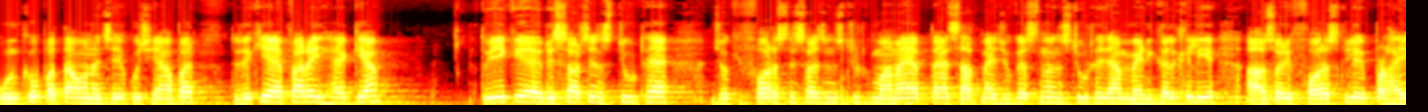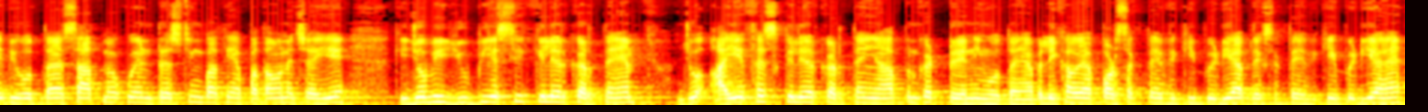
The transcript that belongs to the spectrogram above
उनको पता होना चाहिए कुछ यहाँ पर। तो देखिए, एफआरआई है क्या? तो एक रिसर्च इंस्टीट्यूट है, जो कि फॉरेस्ट रिसर्च इंस्टीट्यूट माना जाता है। साथ में एजुकेशनल इंस्टीट्यूट है, जहाँ मेडिकल के लिए सॉरी फॉरेस्ट के लिए पढ़ाई भी होता है। साथ में कोई इंटरेस्टिंग बात यहाँ पता होना चाहिए कि जो भी यूपीएससी क्लियर करते हैं, जो आईएफएस क्लियर करते हैं, यहाँ पर उनका ट्रेनिंग होता है। यहाँ पर लिखा हुआ पढ़ सकते हैं विकीपीडिया आप देख सकते हैं विकीपीडिया है।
